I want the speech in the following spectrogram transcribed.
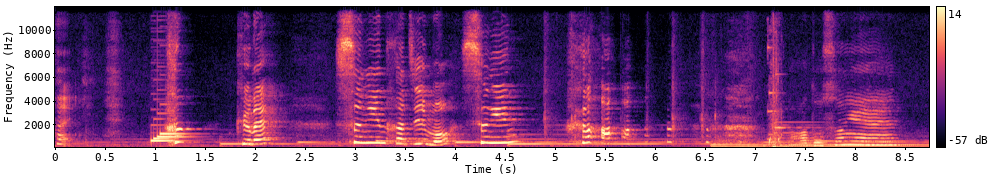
그래? 승인하지 뭐. 승인. 나도 승인.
